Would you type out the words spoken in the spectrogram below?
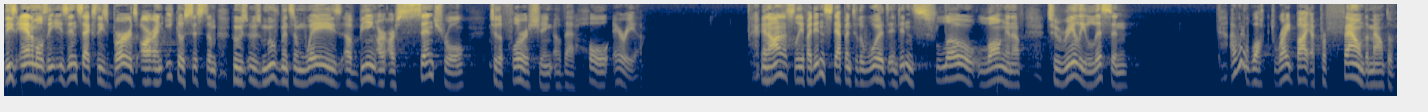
these animals, these insects, these birds are an ecosystem whose, whose movements and ways of being are, are central to the flourishing of that whole area. And honestly, if I didn't step into the woods and didn't slow long enough to really listen, I would have walked right by a profound amount of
